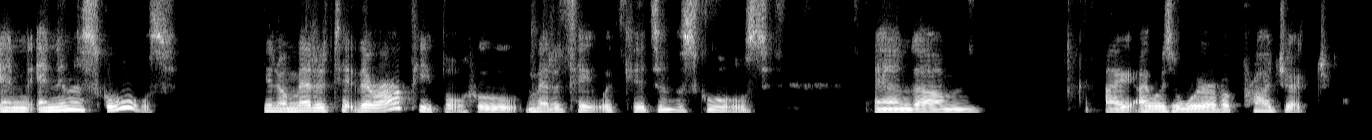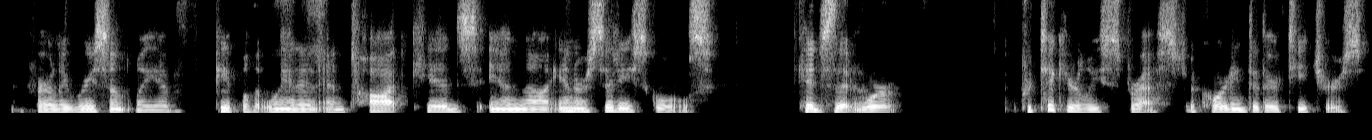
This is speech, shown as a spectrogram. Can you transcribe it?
in and in the schools you know meditate there are people who meditate with kids in the schools and um, I, I was aware of a project fairly recently of people that went in and taught kids in uh, inner city schools kids that were particularly stressed according to their teachers.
